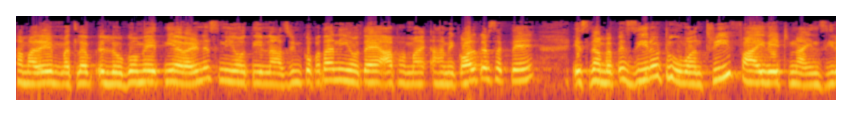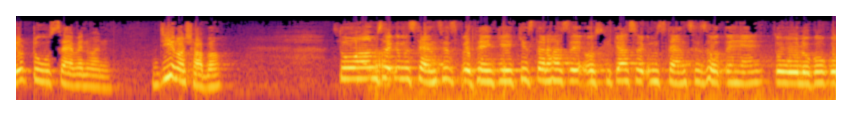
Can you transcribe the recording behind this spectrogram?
हमारे मतलब लोगों में इतनी अवेयरनेस नहीं होती नाजरीन को पता नहीं होता है आप हम, कॉल कर सकते हैं। इस नंबर पे zero two one three five eight nine zero two seven one जी नौशाबा। तो हम सर्कमस्टेंसेज पे थे कि किस तरह से उसके क्या सर्कमस्टेंसेज होते हैं तो लोगों को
